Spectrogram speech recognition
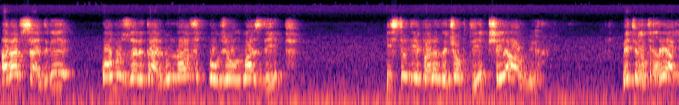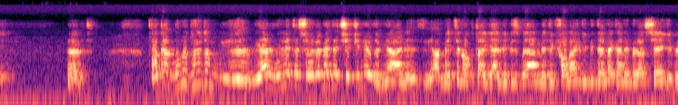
Arap Sadri omuzları dar, bundan futbolcu olmaz deyip istediği para da çok deyip şeyi almıyor. Metin, Metin Oktay'ı Oktay. almıyor. Evet. Fakat bunu duydum. Yani millete söylemeye de çekiniyordum yani. Ya Metin Oktay geldi biz beğenmedik falan gibi demek hani biraz şey gibi.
